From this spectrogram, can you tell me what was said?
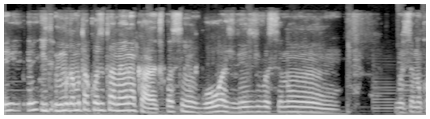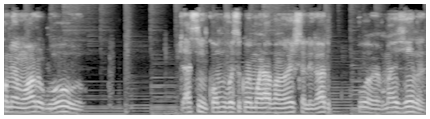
e, e, muda muita coisa também, né, cara? Tipo assim, o gol, às vezes, você não. Você não comemora o gol. Assim, como você comemorava antes, tá ligado? Pô, imagina.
